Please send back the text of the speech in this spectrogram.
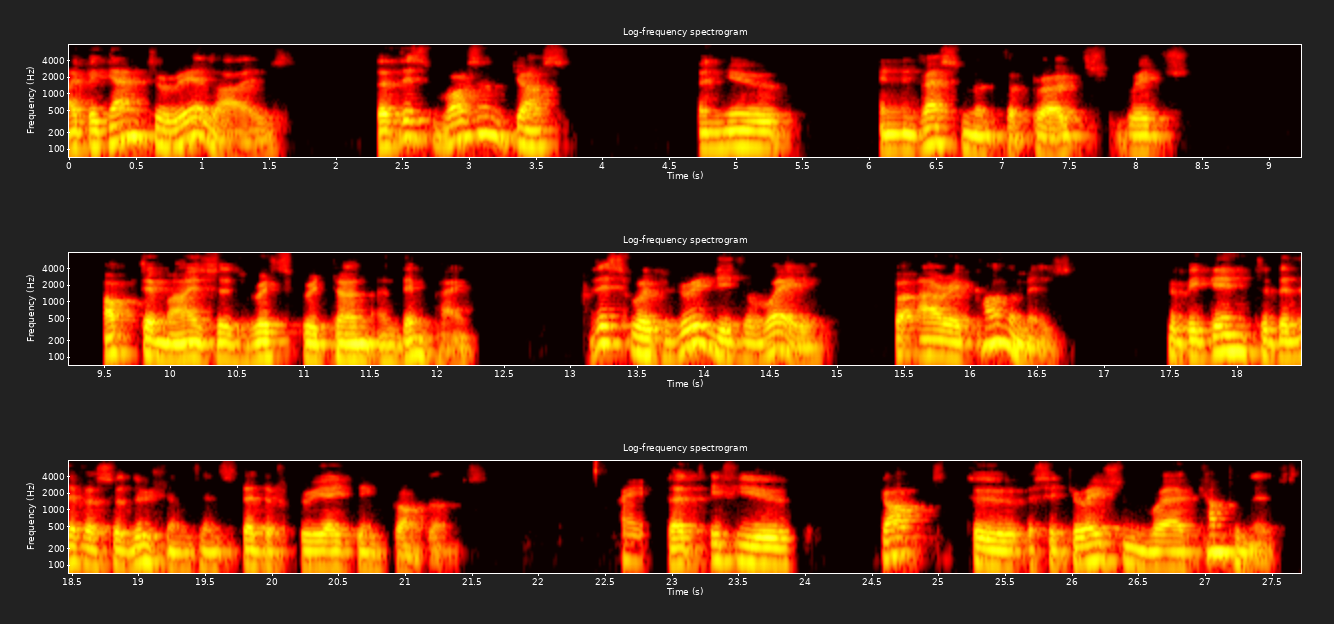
I began to realize that this wasn't just a new investment approach, which optimizes risk, return, and impact. This was really the way for our economies to begin to deliver solutions instead of creating problems. Right. That if you got to a situation where companies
